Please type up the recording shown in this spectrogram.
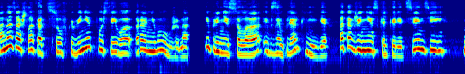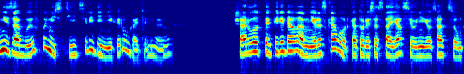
Она зашла к отцу в кабинет после его раннего ужина, и принесла экземпляр книги, а также несколько рецензий, не забыв поместить среди них и ругательную. Шарлотта передала мне разговор, который состоялся у нее с отцом,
